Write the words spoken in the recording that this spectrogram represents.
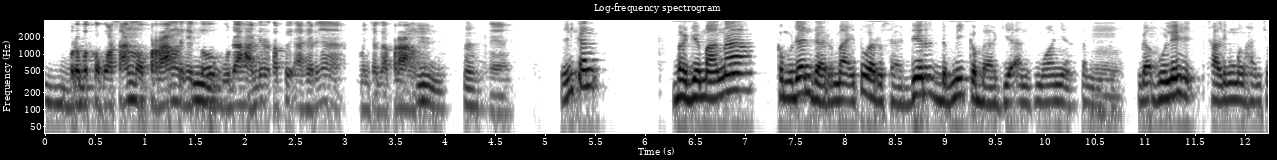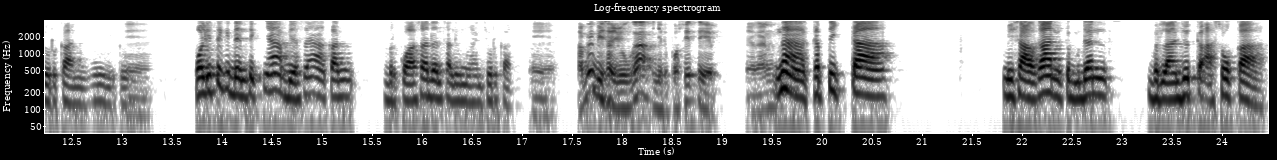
berebut kekuasaan mau perang di situ Hmm. Buddha hadir tapi akhirnya mencegah perang. ya. Hmm. Nah, Ya. ini kan bagaimana kemudian Dharma itu harus hadir demi kebahagiaan semuanya kan gitu. Hmm. Nggak boleh saling menghancurkan kan gitu. Iya, Politik identiknya biasanya akan berkuasa dan saling menghancurkan. iya. Tapi bisa juga jadi positif, ya kan? Nah, ketika misalkan kemudian berlanjut ke Asoka.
